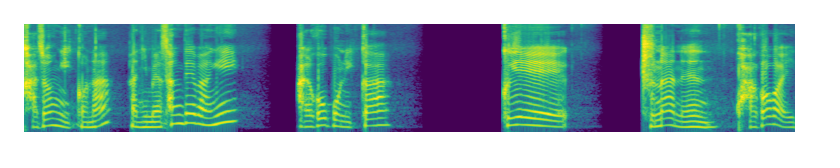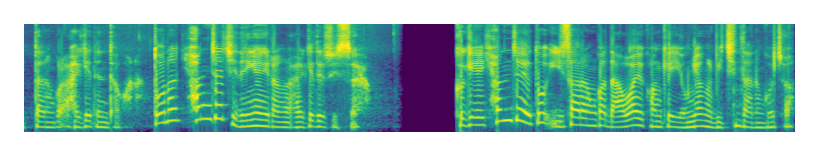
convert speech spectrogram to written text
가정이 있거나 아니면 상대방이 알고 보니까 그의 준하는 과거가 있다는 걸 알게 된다거나 또는 현재 진행형이라는 걸 알게 될 수 있어요. 그게 현재에도 이 사람과 나와의 관계에 영향을 미친다는 거죠.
